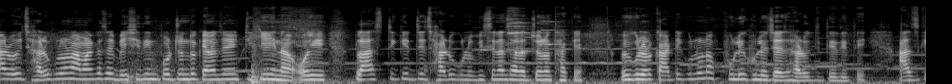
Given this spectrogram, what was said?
আর ওই ঝাড়ুগুলো না আমার কাছে বেশি দিন পর্যন্ত কেন জানি টিকেই না। ওই প্লাস্টিকের যে ঝাড়ুগুলো বিছানা ঝাড়ার জন্য থাকে, ওইগুলোর কাটিগুলো না খুলে খুলে যায় ঝাড়ু দিতে দিতে। আজকে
